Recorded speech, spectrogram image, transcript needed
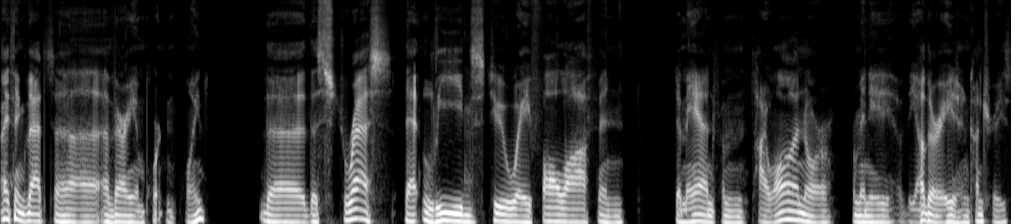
I think that's a, a very important point. The the stress that leads to a fall off in demand from Taiwan or from any of the other Asian countries,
